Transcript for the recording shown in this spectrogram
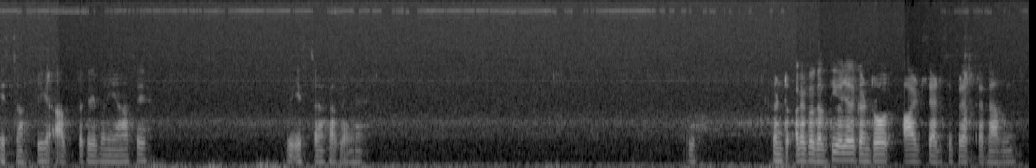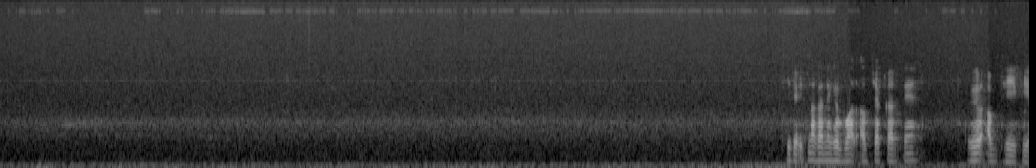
इस तरह, ठीक है, आप तकरीबन यहाँ से इस तरह कर लेना है। कंट्रोल अगर कोई गलती हो जाए तो कंट्रोल आर्ट सेट से प्रेस करना आपने। ठीक है, इतना करने के बाद अब चेक करते हैं। तो अब ठीक ही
